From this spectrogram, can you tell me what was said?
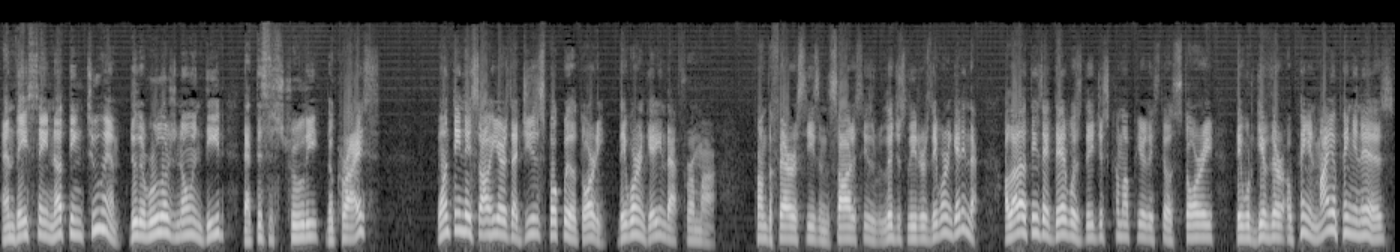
and they say nothing to him. Do the rulers know indeed that this is truly the Christ? One thing they saw here is that Jesus spoke with authority. They weren't getting that from uh, from the Pharisees and the Sadducees, religious leaders. They weren't getting that. A lot of the things they did was they just come up here, they tell a story, they would give their opinion. My opinion is,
